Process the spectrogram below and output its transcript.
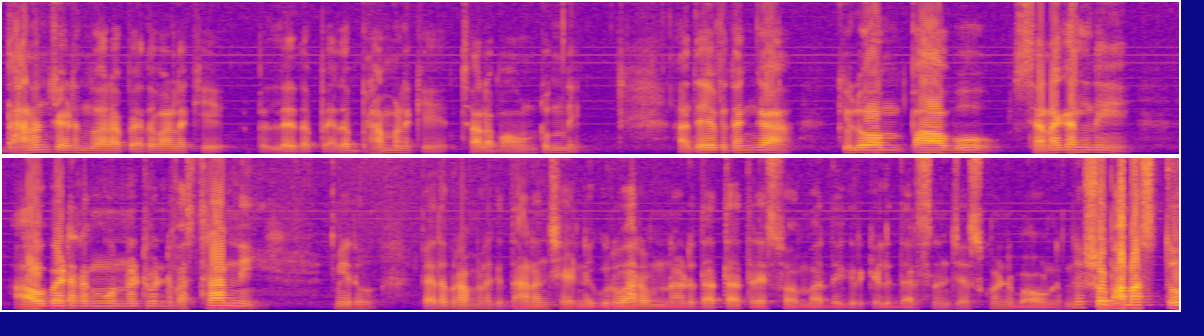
దానం చేయడం ద్వారా పేదవాళ్ళకి లేదా పేద బ్రాహ్మణులకి చాలా బాగుంటుంది. అదేవిధంగా కిలోంపావు శనగల్ని ఆవుపేట రంగు ఉన్నటువంటి వస్త్రాన్ని మీరు పేద బ్రాహ్మణులకి దానం చేయండి. గురువారం నాడు దత్తాత్రేయ స్వామివారి దగ్గరికి వెళ్ళి దర్శనం చేసుకోండి. బాగుంటుంది. శుభమస్తూ.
